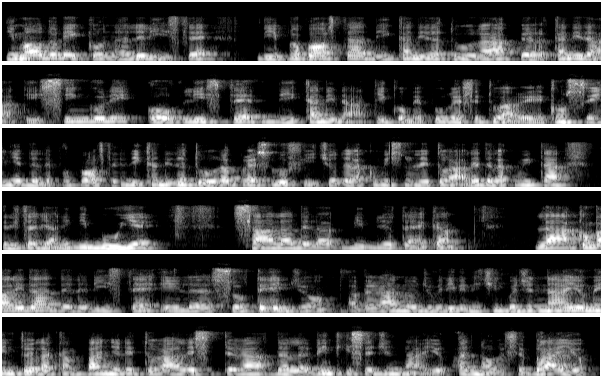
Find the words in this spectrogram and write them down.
i moduli con le liste di proposta di candidatura per candidati singoli o liste di candidati, come pure effettuare consegne delle proposte di candidatura presso l'ufficio della Commissione elettorale della Comunità degli Italiani di Buie, sala della biblioteca. La convalida delle liste e il sorteggio avverranno giovedì 25 gennaio, mentre la campagna elettorale si terrà dal 26 gennaio al 9 febbraio.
